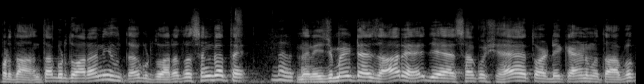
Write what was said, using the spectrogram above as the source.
ਪ੍ਰਧਾਨ ਤਾਂ ਗੁਰਦੁਆਰਾ ਨਹੀਂ ਹੁੰਦਾ ਗੁਰਦੁਆਰਾ ਤਾਂ ਸੰਗਤ ਹੈ। ਮੈਨੇਜਮੈਂਟ ਐਜ਼ਾਰ ਹੈ ਜੇ ਐਸਾ ਕੁਝ ਹੈ ਤੁਹਾਡੇ ਕਹਿਣ ਮੁਤਾਬਕ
